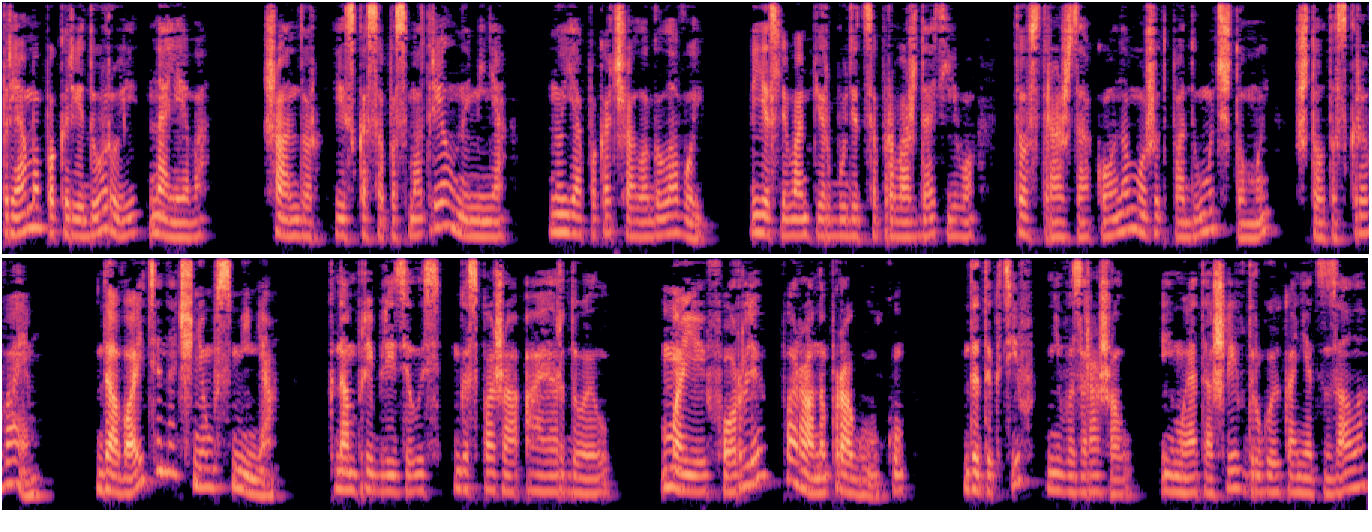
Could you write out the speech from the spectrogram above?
прямо по коридору и налево». Шандор искоса посмотрел на меня, но я покачала головой. Если вампир будет сопровождать его, то страж закона может подумать, что мы что-то скрываем. «Давайте начнем с меня», — к нам приблизилась госпожа Айрдойл. «Моей Форле пора на прогулку». Детектив не возражал, и мы отошли в другой конец зала,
